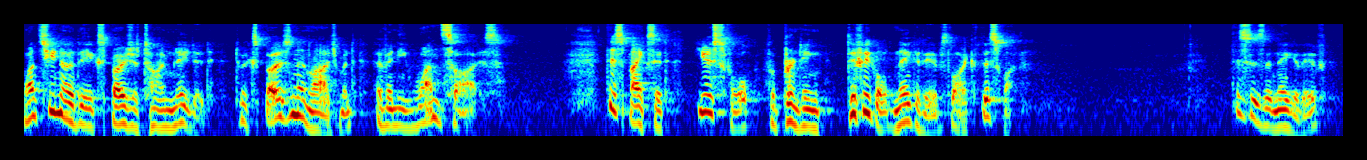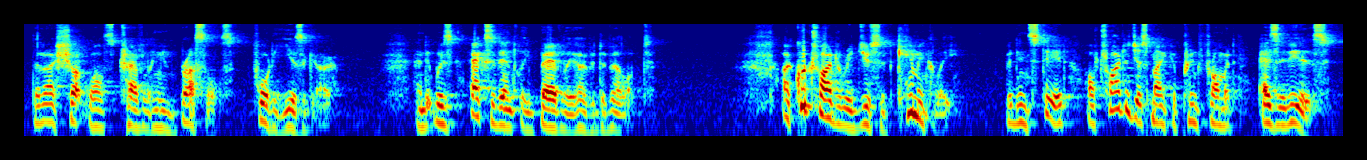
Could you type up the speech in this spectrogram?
once you know the exposure time needed to expose an enlargement of any one size. This makes it useful for printing difficult negatives like this one. This is a negative that I shot whilst travelling in Brussels 40 years ago, and it was accidentally badly overdeveloped. I could try to reduce it chemically, but instead I'll try to just make a print from it as it is.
